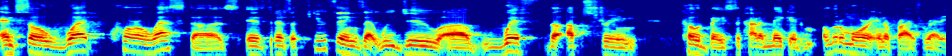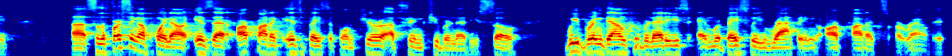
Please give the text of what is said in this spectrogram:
and so what CoreOS does is there's a few things that we do uh, with the upstream code base to kind of make it a little more enterprise ready. Uh, so the first thing I'll point out is that our product is based upon pure upstream Kubernetes. So we bring down Kubernetes and we're basically wrapping our products around it.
